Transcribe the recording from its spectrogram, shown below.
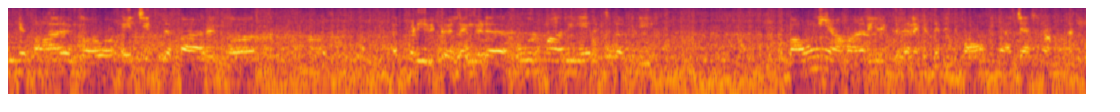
இங்கே பாருங்க எஜிப்த பாருங்க. எப்படி இருக்கு? எங்கட ஊர் மாதிரியே இருக்குது அப்படி. பவுனியா மாதிரி இருக்குது எனக்கு தெரியும் பவுனியா ஜெஃப்னா மாதிரி.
